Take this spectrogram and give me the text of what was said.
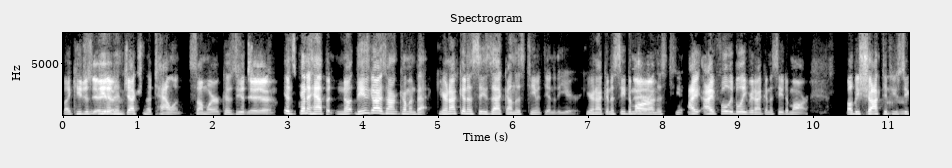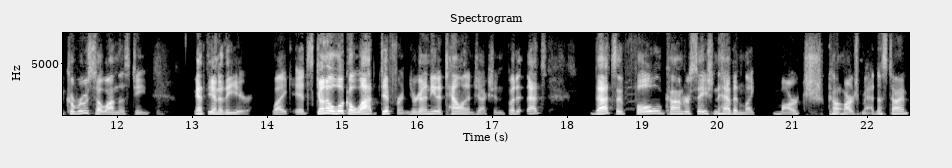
Like you just Yeah, need an injection of talent somewhere because it's, Yeah, yeah, it's going to happen. No, these guys aren't coming back. You're not going to see Zach on this team at the end of the year. You're not going to see Demar Yeah. on this team. I, I fully believe you're not going to see Demar. I'll be shocked if you Mhm. see Caruso on this team at the end of the year. Like it's going to look a lot different. You're going to need a talent injection, but it, that's that's a full conversation to have in like March, come March Madness time.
